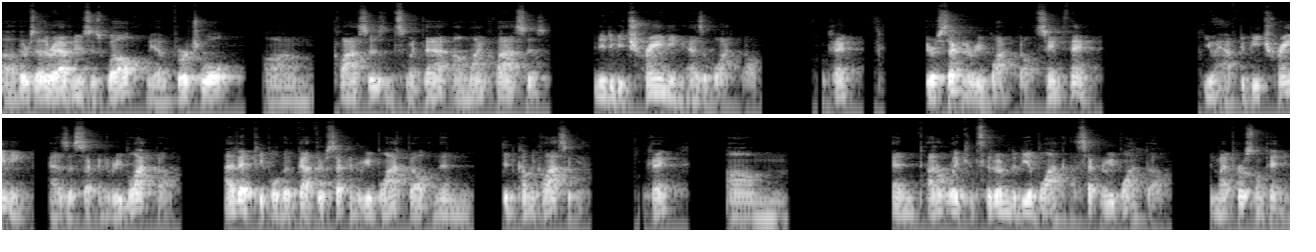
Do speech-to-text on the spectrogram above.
uh, there's other avenues as well. We have virtual um, classes and stuff like that, online classes. You need to be training as a black belt. Okay, you're a second degree black belt. Same thing. You have to be training as a second degree black belt. I've had people that got their second degree black belt and then didn't come to class again. Okay, um, and I don't really consider them to be a black a secondary black belt in my personal opinion.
